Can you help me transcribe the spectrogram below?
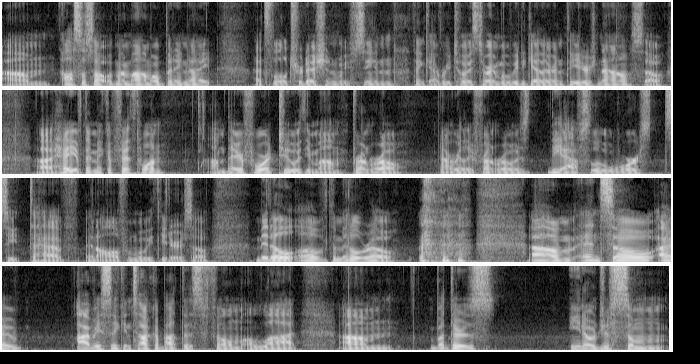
Um, also saw it with my mom opening night. That's a little tradition. We've seen, I think, every Toy Story movie together in theaters now. So, uh, hey, if they make a fifth one, I'm there for it too with you, mom. Front row. Not really. Front row is the absolute worst seat to have in all of a movie theater. So, middle of the middle row. um, and so I obviously can talk about this film a lot. Um, but there's, you know, just some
